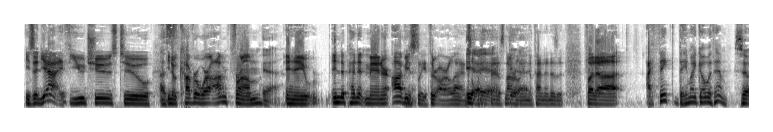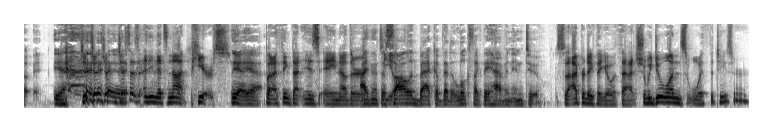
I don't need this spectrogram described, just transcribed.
He said, yeah, if you choose to, you know, cover where I'm from Yeah. in a independent manner, obviously through our lens. So Yeah, like, yeah, that's not really yeah. independent, is it? But uh, I think they might go with him. So yeah, Just, just, just as, I mean, it's not Pierce. yeah, yeah. But I think that is another. I think that's a solid backup that it looks like they have an into. So I predict they go with that. Should we do ones with the teaser?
